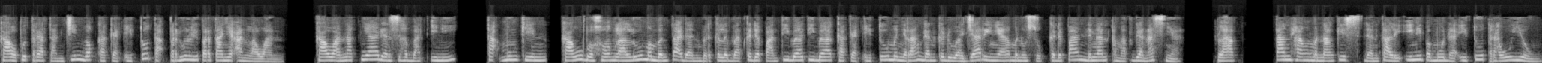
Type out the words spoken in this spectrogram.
Kau putra Tan Bok kakek itu tak peduli pertanyaan lawan. Kau anaknya dan sehebat ini? Tak mungkin, kau bohong lalu membentak dan berkelebat ke depan tiba-tiba kakek itu menyerang dan kedua jarinya menusuk ke depan dengan amat ganasnya. Plak! Tan Hang menangkis dan kali ini pemuda itu terhuyung.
